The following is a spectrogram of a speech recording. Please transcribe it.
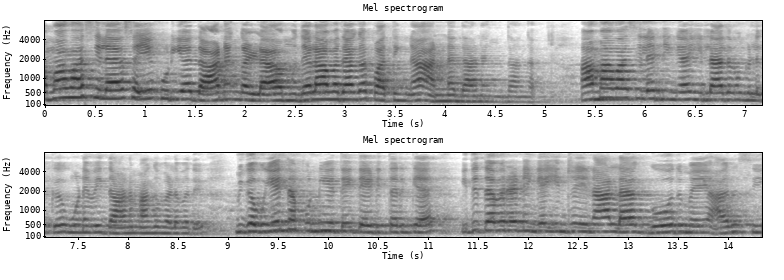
அமாவாசையில அமாவாசையில் செய்யக்கூடிய தானங்கள்ல முதலாவதாக பார்த்தீங்கன்னா அன்னதானம் தாங்க அமாவாசையில் நீங்கள் இல்லாதவங்களுக்கு உணவை தானமாக வழுவது மிக உயர்ந்த புண்ணியத்தை தேடி தருங்க. இது தவிர நீங்கள் இன்றைய நாளில் கோதுமை அரிசி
